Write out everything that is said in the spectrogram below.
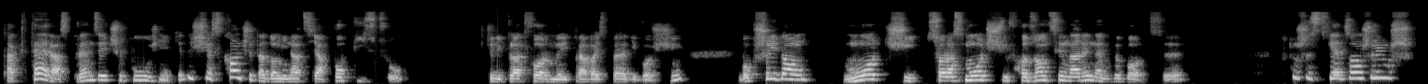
Tak teraz, prędzej czy później, kiedyś się skończy ta dominacja popisu, czyli Platformy i Prawa i Sprawiedliwości, bo przyjdą młodsi, coraz młodsi wchodzący na rynek wyborcy, którzy stwierdzą, że już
